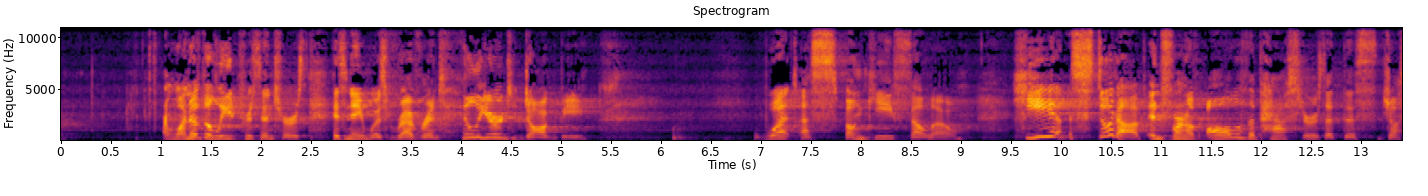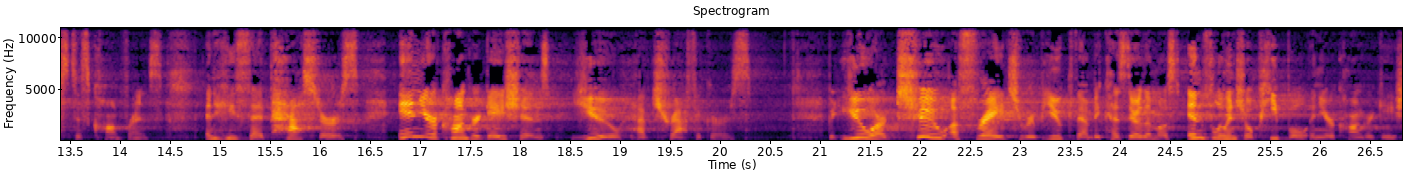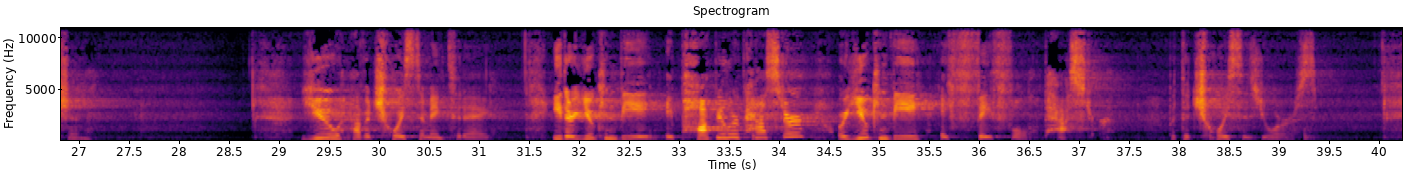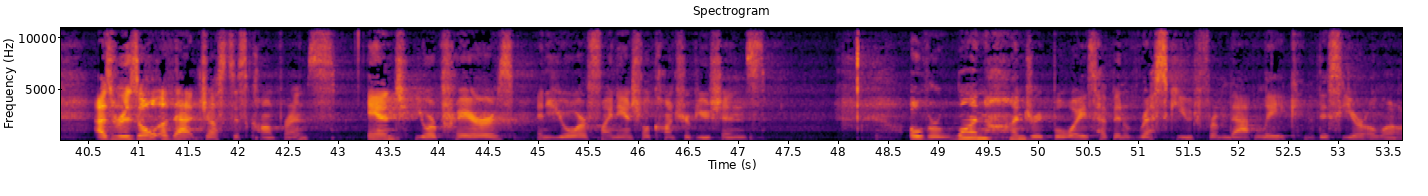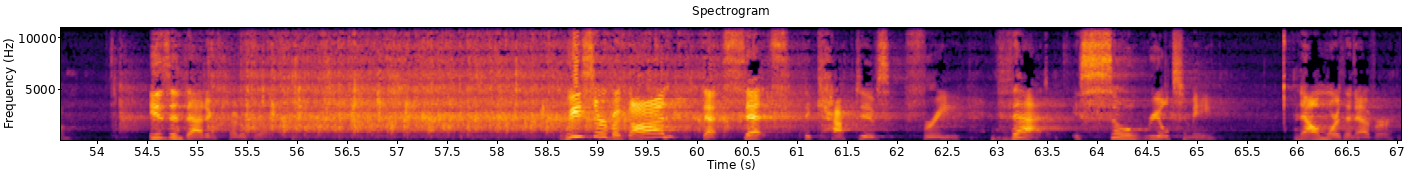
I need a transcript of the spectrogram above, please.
And one of the lead presenters, his name was Reverend Hilliard Dogby. What a spunky fellow he stood up in front of all of the pastors at this justice conference and he said, Pastors, in your congregations, you have traffickers. But you are too afraid to rebuke them because they're the most influential people in your congregation. You have a choice to make today. Either you can be a popular pastor or you can be a faithful pastor. But the choice is yours. As a result of that justice conference and your prayers and your financial contributions, over 100 boys have been rescued from that lake this year alone. Isn't that incredible? We serve a God that sets the captives free. That is so real to me now more than ever.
